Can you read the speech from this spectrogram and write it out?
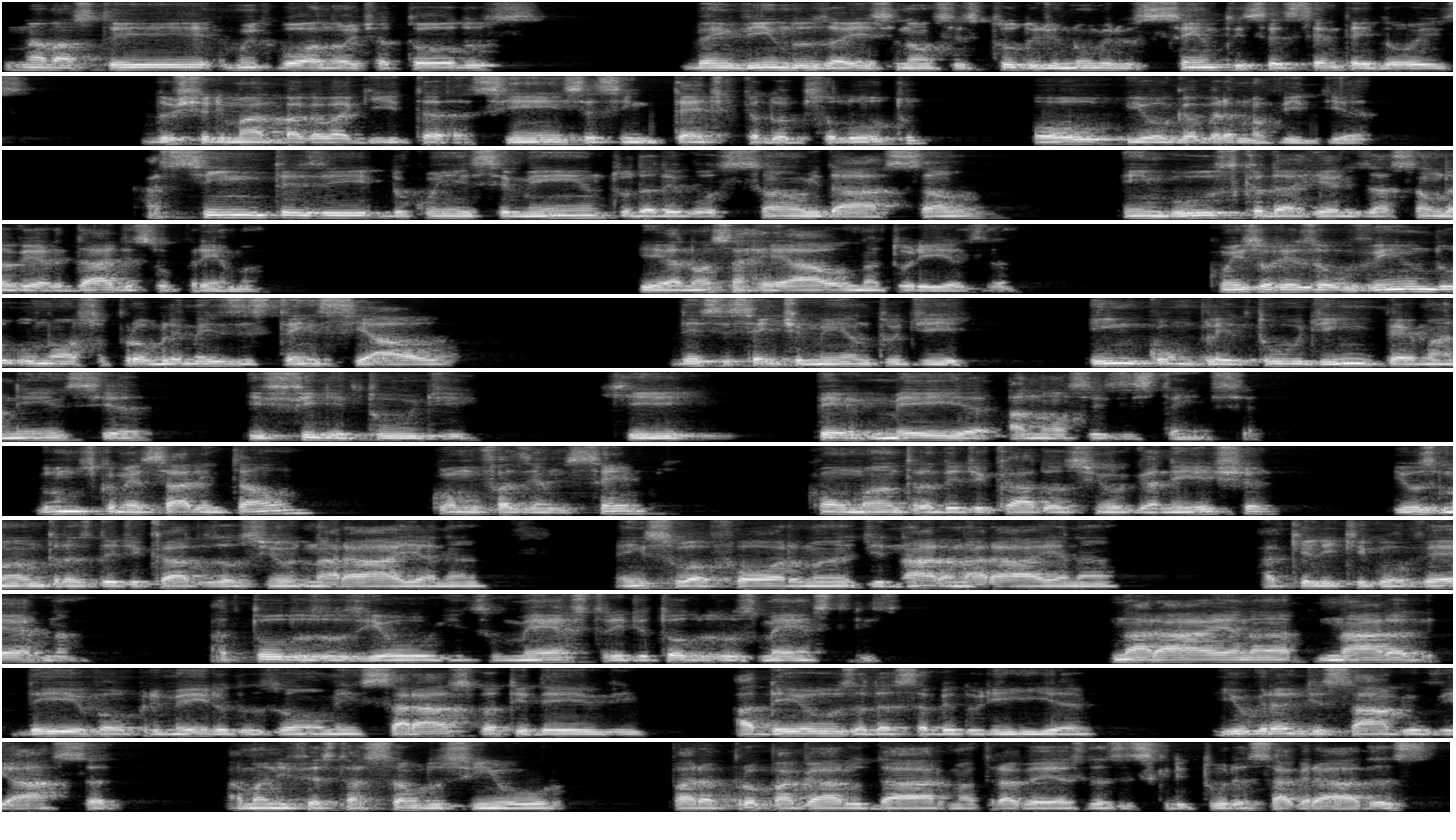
Namastê, muito boa noite a todos. Bem-vindos a esse nosso estudo de número 162 do Srimad Bhagavad Gita, ciência sintética do absoluto, ou Yoga Brahma Vidya. A síntese do conhecimento, da devoção e da ação em busca da realização da verdade suprema, e é a nossa real natureza com isso resolvendo o nosso problema existencial desse sentimento de incompletude, impermanência e finitude que permeia a nossa existência. Vamos começar então, como fazemos sempre, com o mantra dedicado ao Senhor Ganesha e os mantras dedicados ao Senhor Narayana em sua forma de Naranarayana, aquele que governa a todos os yogis, o mestre de todos os mestres. Narayana, Naradeva, o primeiro dos homens, Sarasvati Devi, a deusa da sabedoria, e o grande sábio Vyasa, a manifestação do Senhor para propagar o Dharma através das escrituras sagradas.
